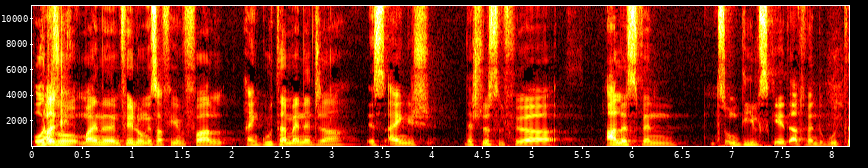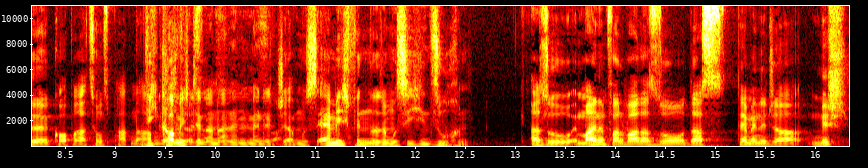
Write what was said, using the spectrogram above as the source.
Oder also meine Empfehlung ist auf jeden Fall, ein guter Manager ist eigentlich der Schlüssel für alles, wenn es um Deals geht, also wenn du gute Kooperationspartner haben wie komme ich denn an einen Manager? Muss er mich finden oder muss ich ihn suchen? Also in meinem Fall war das so, dass der Manager mich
